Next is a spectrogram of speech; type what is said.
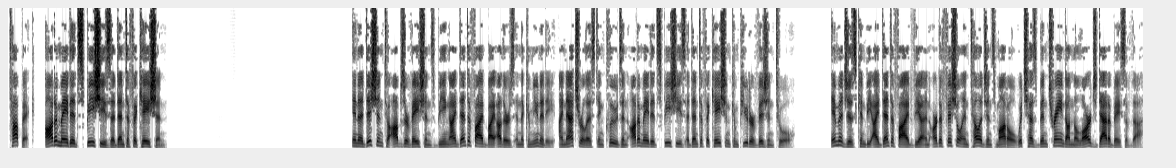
Topic: Automated species identification. In addition to observations being identified by others in the community, iNaturalist includes an automated species identification computer vision tool. Images can be identified via an artificial intelligence model which has been trained on the large database of the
